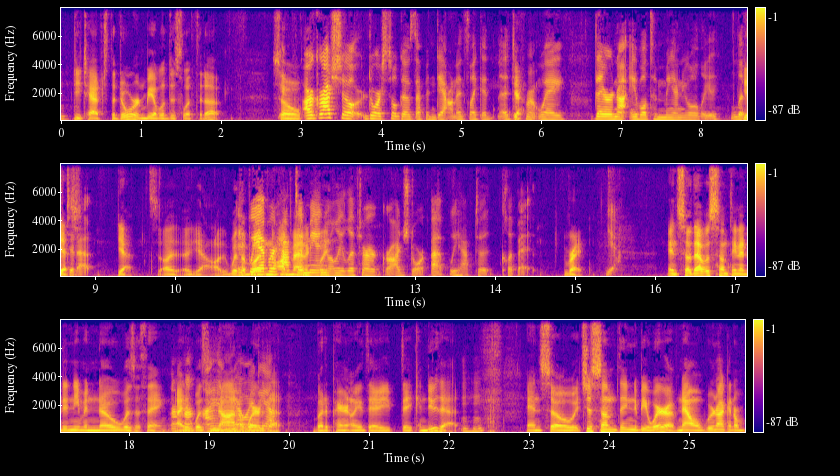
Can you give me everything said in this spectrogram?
mm-hmm. detach the door and be able to just lift it up. So Our garage door still goes up and down. It's like a, a different way. They're not able to manually lift Yes. it up. yeah, uh, uh, yeah, with a If we ever have to manually lift our garage door up, we have to clip it. Right. Yeah. And so that was something I didn't even know was a thing. I Uh-huh. was I not no aware idea. of that. But apparently they they can do that. Mm-hmm. And so it's just something to be aware of. Now, we're not going to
